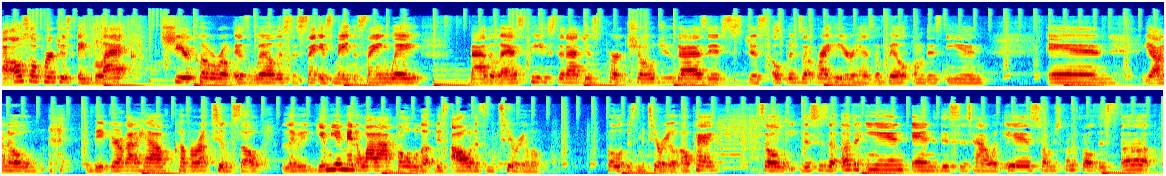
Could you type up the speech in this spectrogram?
I also purchased a black sheer cover up as well. It's the same, it's made the same way by the last piece that I just showed you guys. It's just opens up right here. It has a belt on this end. And y'all know the big girl gotta have cover up too. So let me, give me a minute while I fold up this, all this material. Fold up this material, okay? So this is the other end and this is how it is. So I'm just gonna fold this up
